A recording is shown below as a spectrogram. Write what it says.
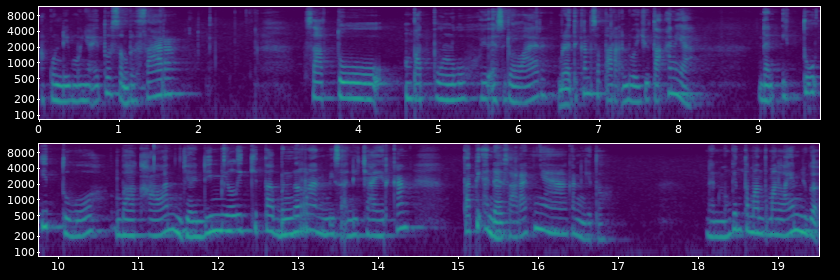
akun demonya itu sebesar 140 US dollar. Berarti kan setara 2 jutaan ya. Dan itu itu bakalan jadi milik kita beneran bisa dicairkan. Tapi ada syaratnya kan gitu. Dan mungkin teman-teman lain juga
